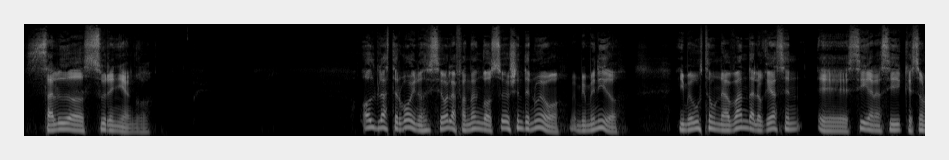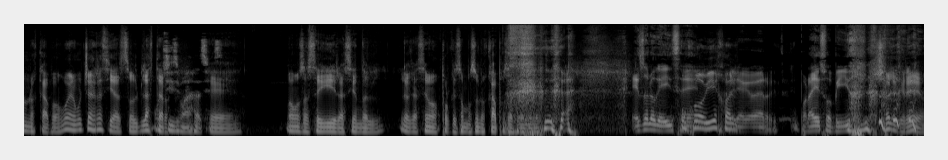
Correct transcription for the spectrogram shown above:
Saludos, Sureñango. Old Blaster Boy nos dice: Hola Fandango, soy oyente nuevo, bienvenido. Y me gusta una banda lo que hacen, eh, sigan así, que son unos capos. Bueno, muchas gracias, Old Blaster. Muchísimas gracias. Eh, vamos a seguir haciendo el- lo que hacemos porque somos unos capos. Eso es lo que dice. Un juego viejo al- que ver. Por ahí es su opinión. Yo le creo.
